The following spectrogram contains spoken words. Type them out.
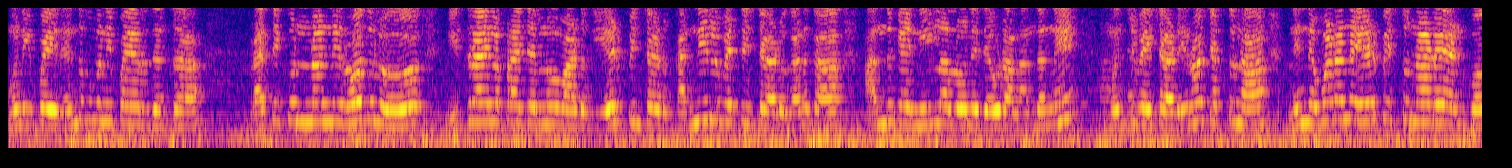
మునిగిపోయారు ఎందుకు మునిగిపోయారు తెలుసా? బ్రతికున్నన్ని రోజులు ఇజ్రాయెల్ ప్రజలను వాడు ఏడ్పించాడు కన్నీళ్ళు పెట్టించాడు గనుక అందుకే నీళ్ళలోనే దేవుడు వాళ్ళందరినీ ముంచివేశాడు. ఈరోజు చెప్తున్నా నిన్ను ఎవడన్నా ఏడిపిస్తున్నాడే అనుకో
